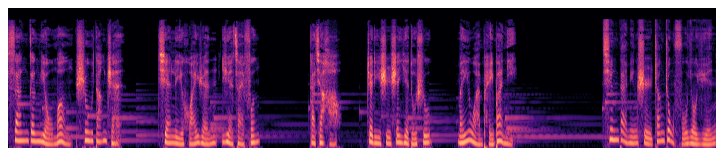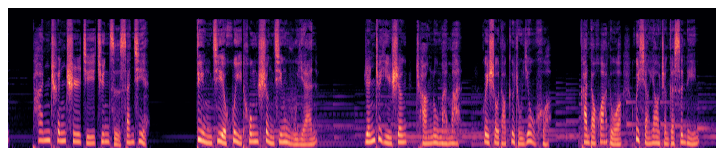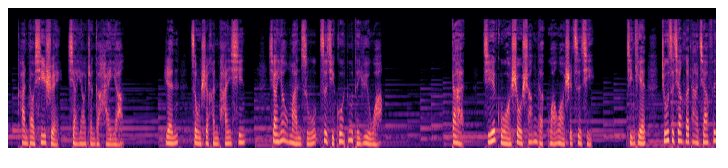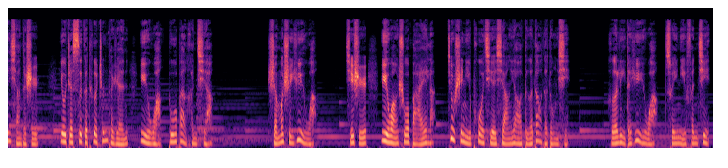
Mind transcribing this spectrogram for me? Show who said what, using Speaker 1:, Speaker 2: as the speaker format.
Speaker 1: 三更有梦书当枕，千里怀人月在风。大家好，这里是深夜读书，每晚陪伴你。清代名士张仲甫有云：“贪嗔痴及君子三戒，定戒会通圣经五言。”人这一生长路漫漫，会受到各种诱惑，看到花朵会想要整个森林。看到溪水，想要整个海洋，人总是很贪心，想要满足自己过度的欲望，但结果受伤的往往是自己。今天竹子将和大家分享的是，有这四个特征的人，欲望多半很强。什么是欲望？其实欲望说白了，就是你迫切想要得到的东西。合理的欲望催你奋进，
